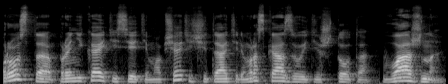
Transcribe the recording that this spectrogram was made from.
Просто проникайтесь этим, общайтесь с читателем, рассказывайте что-то. Важно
